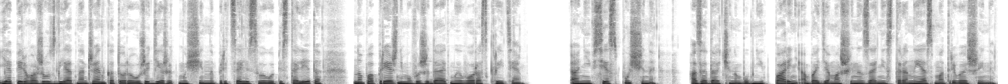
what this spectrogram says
Я перевожу взгляд на Джен, которая уже держит мужчин на прицеле своего пистолета, но по-прежнему выжидает моего раскрытия. Они все спущены, озадаченно бубнит парень, обойдя машины задней стороны и осматривая шины.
